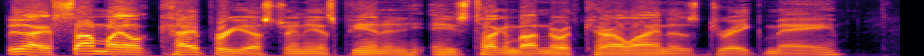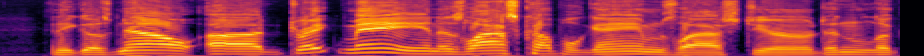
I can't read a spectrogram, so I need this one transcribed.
But anyway, I saw Mel Kiper yesterday on ESPN, and he's talking about North Carolina's Drake Maye. And he goes, Now, uh, Drake Maye in his last couple games last year didn't look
